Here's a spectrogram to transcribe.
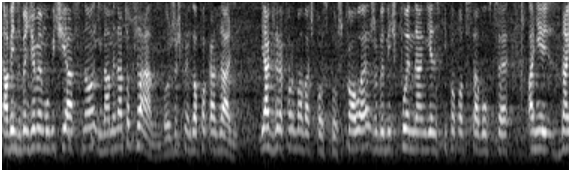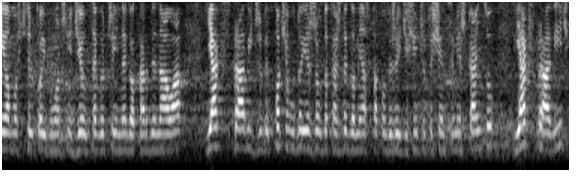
A więc będziemy mówić jasno i mamy na to plan, bo żeśmy go pokazali. Jak zreformować polską szkołę, żeby mieć płynny angielski po podstawówce, a nie znajomość tylko i wyłącznie dzieł tego czy innego kardynała. Jak sprawić, żeby pociąg dojeżdżał do każdego miasta powyżej 10 tysięcy mieszkańców. Jak sprawić,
